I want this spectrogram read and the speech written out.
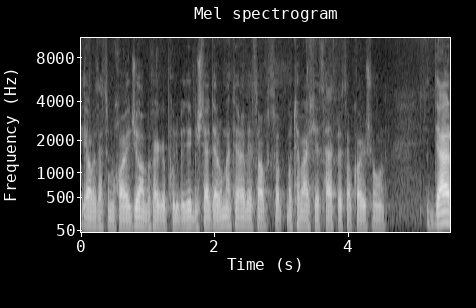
یا وزارت مخارجه آمریکا اگر پولی بده بیشتر در اون منطقه به حساب متمرکز هست به حساب کارشون. در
